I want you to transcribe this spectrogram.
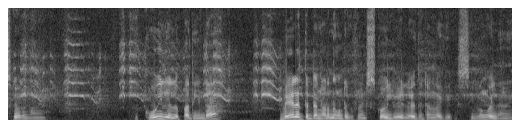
சிவருமா கோயிலில் பார்த்தீங்கன்னா வேலை திட்டம் நடந்து கொண்டிருக்கு ஃப்ரெண்ட்ஸ் கோயில் வேலை திட்டம் நடக்கு சிவன் கோயில் தானே?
